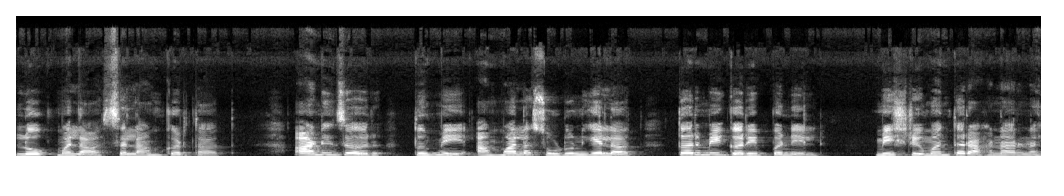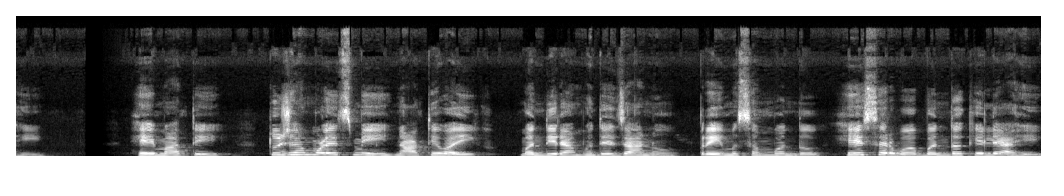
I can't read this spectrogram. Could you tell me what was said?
लोक मला सलाम करतात. आणि जर तुम्ही आम्हाला सोडून गेलात तर मी गरीब बनेल. मी श्रीमंत राहणार नाही. हे माते तुझ्यामुळेच मी नातेवाईक मंदिरामध्ये जाणं प्रेमसंबंध हे सर्व बंद केले आहे.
